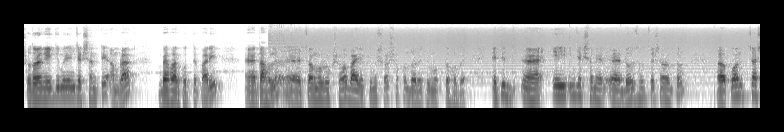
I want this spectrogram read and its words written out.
সুতরাং এই কিমির ইঞ্জেকশনটি আমরা ব্যবহার করতে পারি তাহলে চর্মরোগ সহ বাইরের কৃমি সহ সকল ধরনের কৃমি মুক্ত হবে। এটি এই ইঞ্জেকশনের ডোজ হচ্ছে সাধারণত পঞ্চাশ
